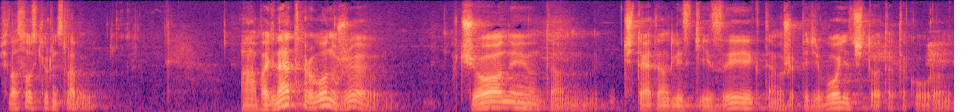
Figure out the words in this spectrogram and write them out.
философский уровень слабый был. А Бадинат Прабhu, он уже ученый, он там читает английский язык, там уже переводит что-то такого уровня.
